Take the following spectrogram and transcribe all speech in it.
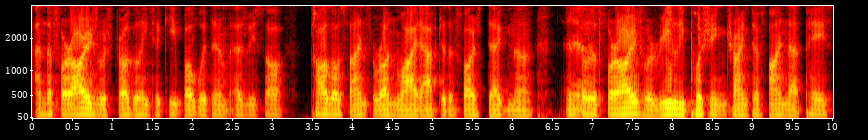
and the Ferraris were struggling to keep up with him as we saw Carlos Sainz run wide after the first Degner. And so the Ferraris were really pushing trying to find that pace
